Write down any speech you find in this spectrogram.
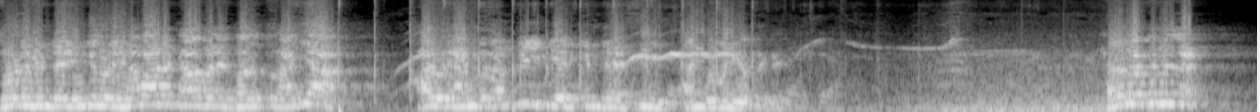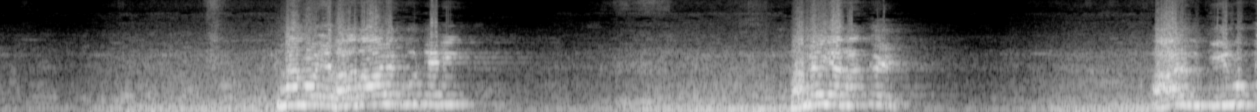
சொல்லுகின்ற எங்களுடைய இனமான காவலர் மருத்துவர் ஐயா அவருடைய அன்பு நம்பி இங்கே இருக்கின்ற சி. அன்புமணி அவர்கள். மட்டுமல்ல நம்முடைய பலமான கூட்டணி தமிழக மக்கள் ஆளும் திமுக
